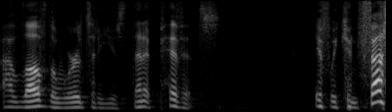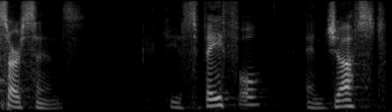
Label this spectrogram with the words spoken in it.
I love the words that he used. Then it pivots. If we confess our sins, he is faithful and just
